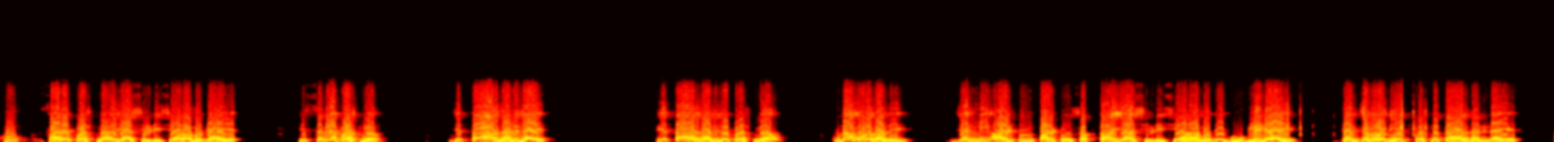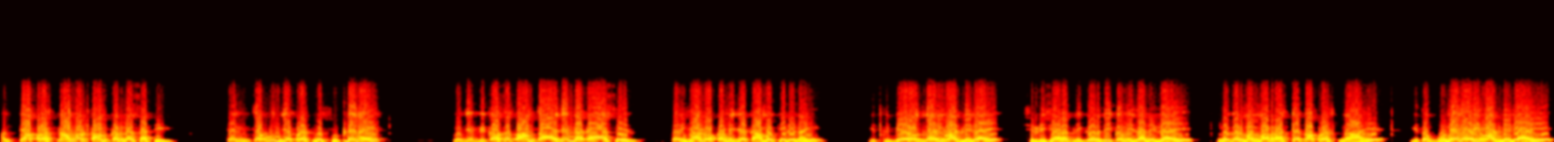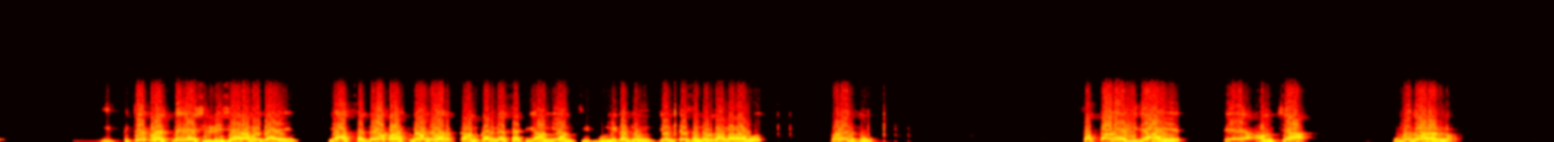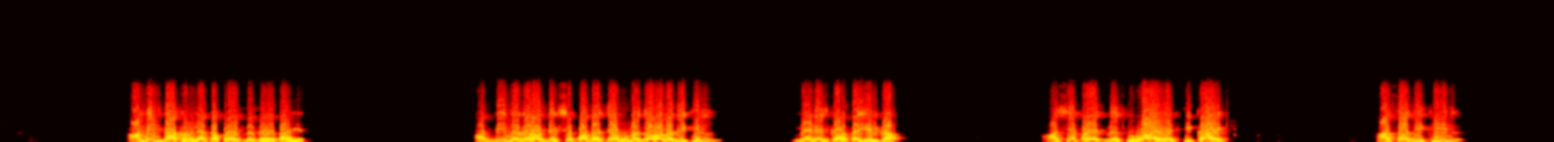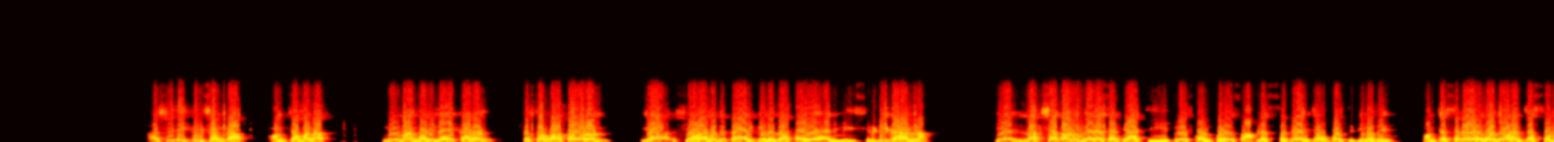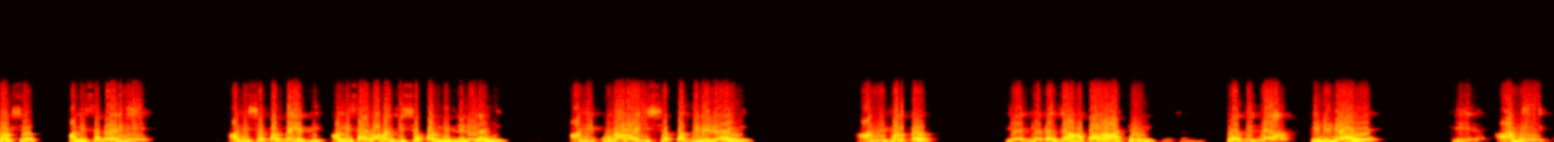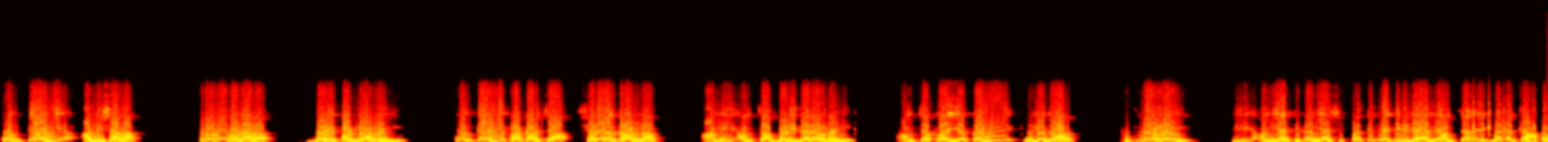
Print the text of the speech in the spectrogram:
खूप सारे प्रश्न या शिर्डी शहरामध्ये आहेत. हे सगळे प्रश्न जे तयार झालेले आहेत ते तयार झालेले प्रश्न कुणामुळे झाले? ज्यांनी आलटून पालटून सत्ता या शिर्डी शहरामध्ये भोगलेली आहे त्यांच्यामुळे हे प्रश्न तयार झालेले आहेत. आणि त्या प्रश्नावर काम करण्यासाठी त्यांच्याकडून जे प्रश्न सुटले नाहीत म्हणजे विकासाचा आमचा अजेंडा काय असेल तर ह्या लोकांनी जे कामं केले नाही इथली बेरोजगारी वाढलेली आहे शिर्डी शहरातली गर्दी कमी झालेली आहे नगर मनमाड रस्त्याचा प्रश्न आहे इथं गुन्हेगारी वाढलेली आहे. इतके प्रश्न या शिर्डी शहरामध्ये आहे. या सगळ्या प्रश्नावर काम करण्यासाठी आम्ही आमची भूमिका घेऊन जनतेसमोर जाणार आहोत. परंतु सत्ताधारी जे आहेत ते आमच्या उमेदवारांना आम्हीच दाखविण्याचा प्रयत्न करत आहेत. अगदी नगराध्यक्ष पदाच्या उमेदवाराला देखील मॅनेज करता येईल का? असे प्रयत्न सुरू आहेत की काय? असा देखील अशी देखील शंका आमच्या मनात निर्माण झालेली आहे. कारण तसं वातावरण या शहरामध्ये तयार केलं जात आहे आणि मी शिर्डीकरांना हे लक्षात आणून देण्यासाठी आजची ही प्रेस कॉन्फरन्स आपल्या सगळ्यांच्या उपस्थितीमध्ये आमच्या सगळ्या उमेदवारांच्या समक्ष आम्ही सगळ्यांनी आम्ही शपथ नाही घेतली. आम्ही साईबाबांची शपथ घेतलेली नाही. आम्ही कुणालाही शपथ दिलेली नाही. आम्ही फक्त एकमेकांच्या हातावर हात ठेवून प्रतिज्ञा केलेली आहे की आम्ही कोणत्याही आमिषाला प्रलोभनाला बळी पडणार नाही. कोणत्याही प्रकारच्या षडयंत्रांना आम्ही आमचा बळी देणार नाही. आमच्यातला एकही उमेदवार फुटणार नाही ही आम्ही या ठिकाणी अशी प्रतिज्ञा केलेली आहे. आम्ही आमच्या एकमेकांच्या हातात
